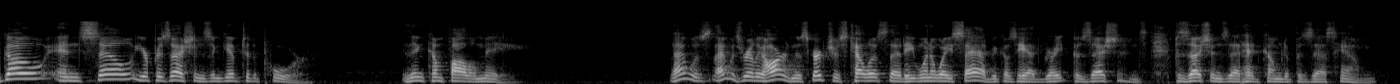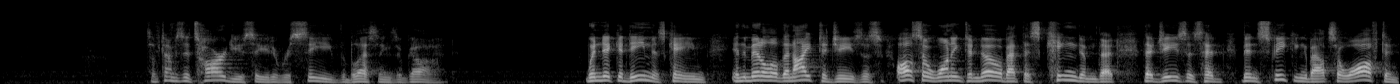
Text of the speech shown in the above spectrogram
go and sell your possessions and give to the poor. And then come follow me. That was, that was really hard. And the scriptures tell us that he went away sad because he had great possessions, possessions that had come to possess him. Sometimes it's hard, you see, to receive the blessings of God. When Nicodemus came in the middle of the night to Jesus, also wanting to know about this kingdom that, that Jesus had been speaking about so often,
